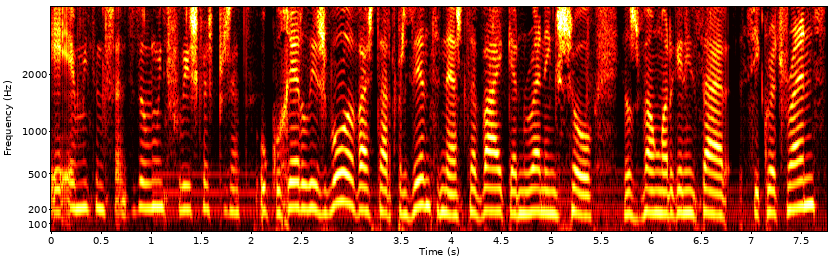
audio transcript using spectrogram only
É, é muito interessante. Estou muito feliz com este projeto. O Correr Lisboa vai estar presente nesta Bike and Running Show. Eles vão organizar Secret Runs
